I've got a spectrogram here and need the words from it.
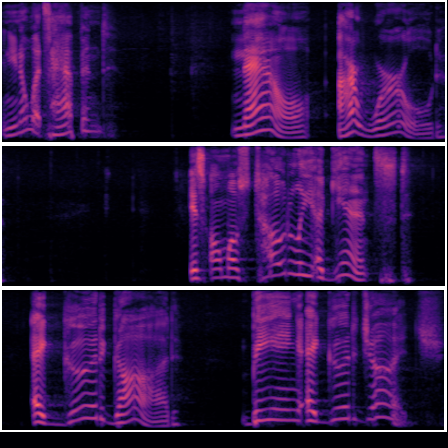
And you know what's happened? Now, our world is almost totally against a good God being a good judge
